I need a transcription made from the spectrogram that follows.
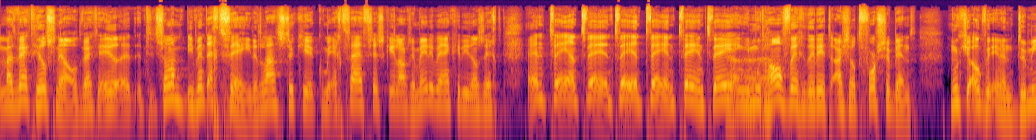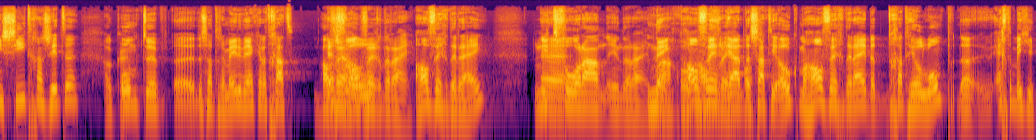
maar het werkt heel snel. Het werkt heel, het is wel een, je bent echt vee. Dat laatste stukje kom je echt vijf, zes keer langs een medewerker die dan zegt... En twee en twee en twee en twee en twee en twee. Ja, en je moet ja. halverwege de rit, als je wat forser bent... moet je ook weer in een dummy seat gaan zitten. Om te, eh, er zat er een medewerker, dat gaat best wel halfwege de rij. halfwege de rij. Niet Eh, vooraan in de rij. Nee, maar ja, daar staat hij ook. Maar halfwege de rij, dat gaat heel lomp. Da- echt een beetje,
